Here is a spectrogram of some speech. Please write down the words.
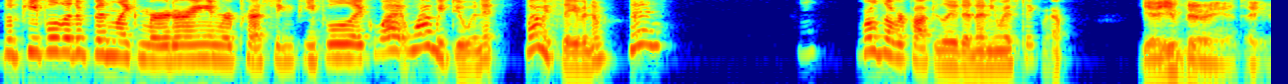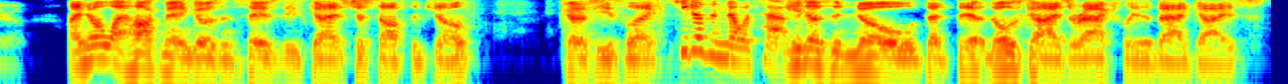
The people that have been like murdering and repressing people, like why why are we doing it? Why are we saving them? Eh. World's overpopulated anyways, take them out. Yeah, you're very anti-hero. I know why Hawkman goes and saves these guys just off the jump because he's like He doesn't know what's happening. he doesn't know that th- those guys are actually the bad guys.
